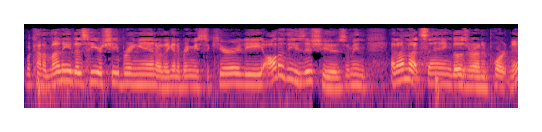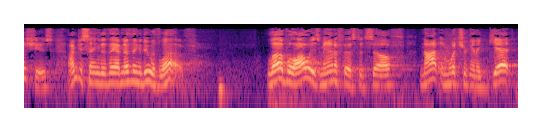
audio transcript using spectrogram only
What kind of money does he or she bring in? Are they going to bring me security? All of these issues. I mean, and I'm not saying those are unimportant issues. I'm just saying that they have nothing to do with love. Love will always manifest itself not in what you're going to get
